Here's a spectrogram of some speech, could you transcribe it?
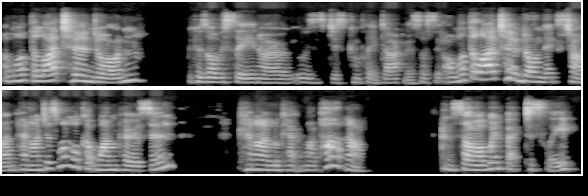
I want the light turned on because obviously, you know, it was just complete darkness. I said, I want the light turned on next time, and I just want to look at one person. Can I look at my partner? And so I went back to sleep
